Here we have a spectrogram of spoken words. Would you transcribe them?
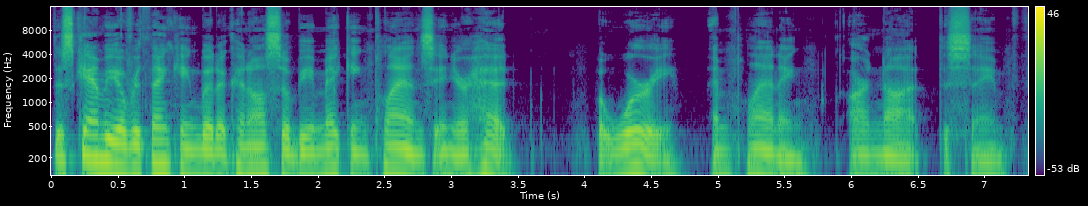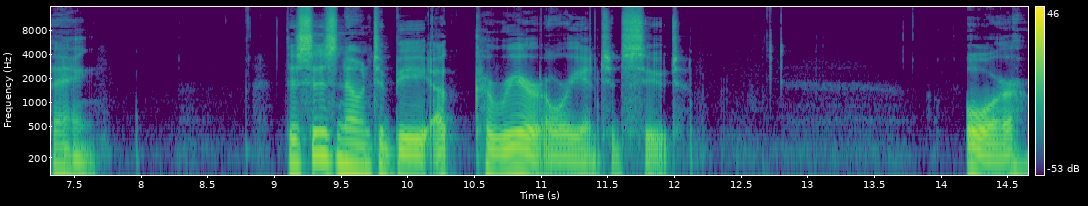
This can be overthinking, but it can also be making plans in your head. But worry and planning are not the same thing. This is known to be a career oriented suit. Or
